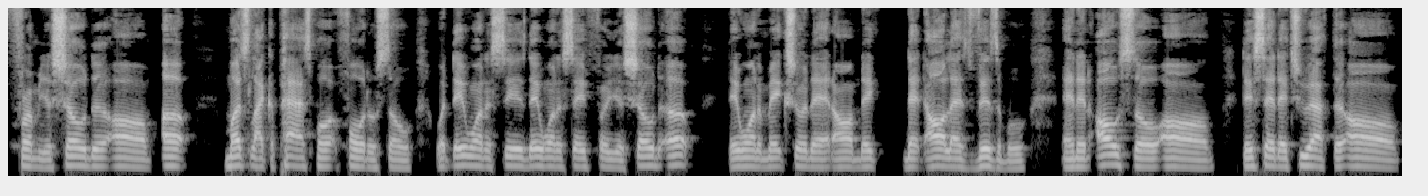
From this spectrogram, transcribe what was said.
from your shoulder um up much like a passport photo. So what they want to see is they want to say for your shoulder up, they want to make sure that um they that all that's visible. And then also um they said that you have to um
